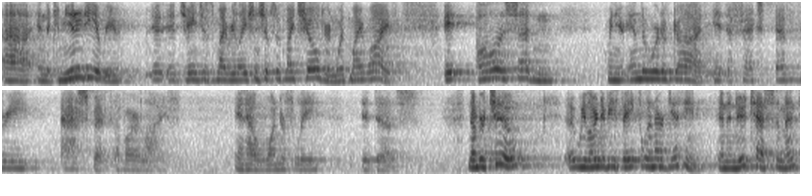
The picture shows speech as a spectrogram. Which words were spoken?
uh, in the community, it, re, it, it changes my relationships with my children, with my wife. It, all of a sudden, when you're in the Word of God, it affects every aspect of our life and how wonderfully it does. Number two, uh, we learn to be faithful in our giving. In the New Testament,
